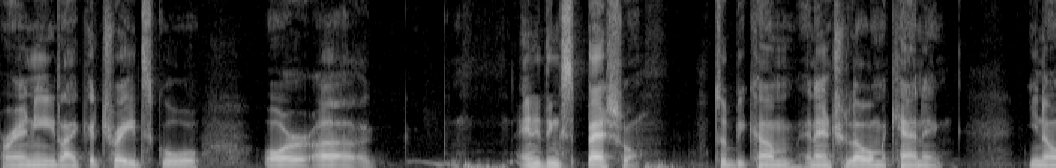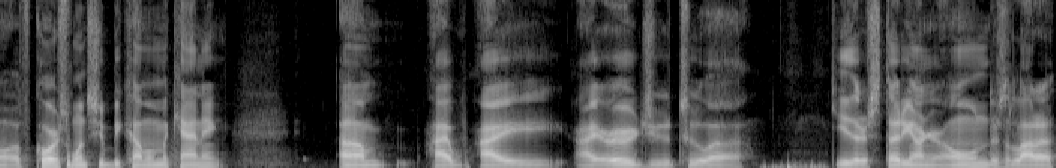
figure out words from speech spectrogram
or any like a trade school or uh, anything special to become an entry level mechanic. You know, of course, once you become a mechanic, um, I I I urge you to uh, either study on your own. There's a lot of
